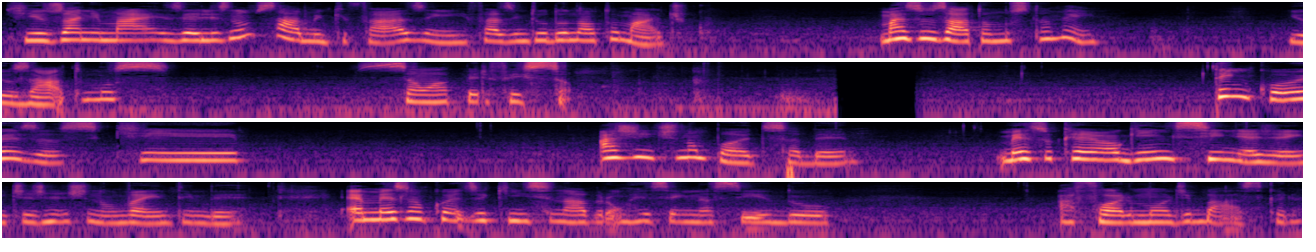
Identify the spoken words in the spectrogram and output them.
que os animais, eles não sabem o que fazem e fazem tudo no automático. Mas os átomos também. E os átomos são a perfeição. Tem coisas que a gente não pode saber. Mesmo que alguém ensine a gente, a gente não vai entender. É a mesma coisa que ensinar para um recém-nascido a fórmula de Bhaskara.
